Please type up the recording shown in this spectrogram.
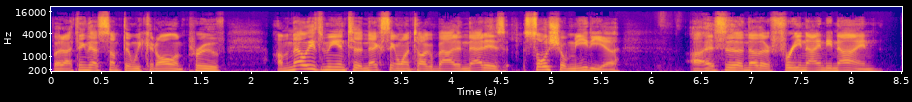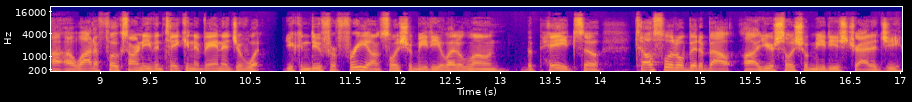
But I think that's something we can all improve. Um, and that leads me into the next thing I want to talk about, and that is social media. Uh, this is another free 99. Uh, a lot of folks aren't even taking advantage of what you can do for free on social media, let alone the paid. So tell us a little bit about uh, your social media strategy.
